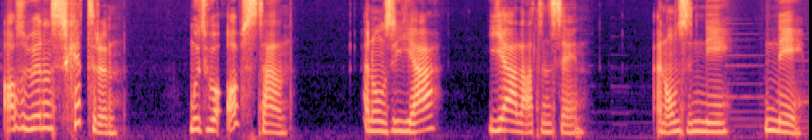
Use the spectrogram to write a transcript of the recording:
Als we willen schitteren, moeten we opstaan en onze ja ja laten zijn en onze nee nee.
